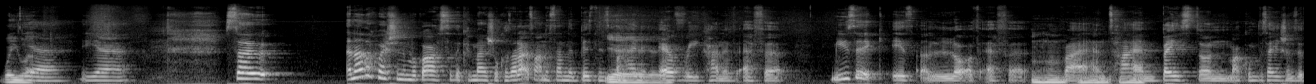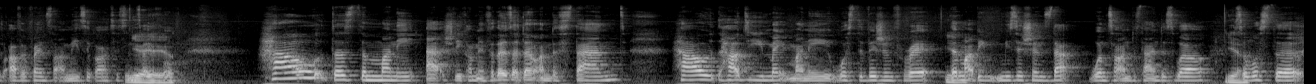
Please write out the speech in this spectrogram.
where you at? Yeah, yeah. So, another question in regards to the commercial, because I like to understand the business Yeah, behind yeah, yeah, every kind of effort. Music is a lot of effort, Mm-hmm, right, and time based on my conversations with other friends that are music artists and Yeah, so forth. How does the money actually come in? For those that don't understand, how how do you make money? What's the vision for it? There might be musicians that want to understand as well. So what's the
